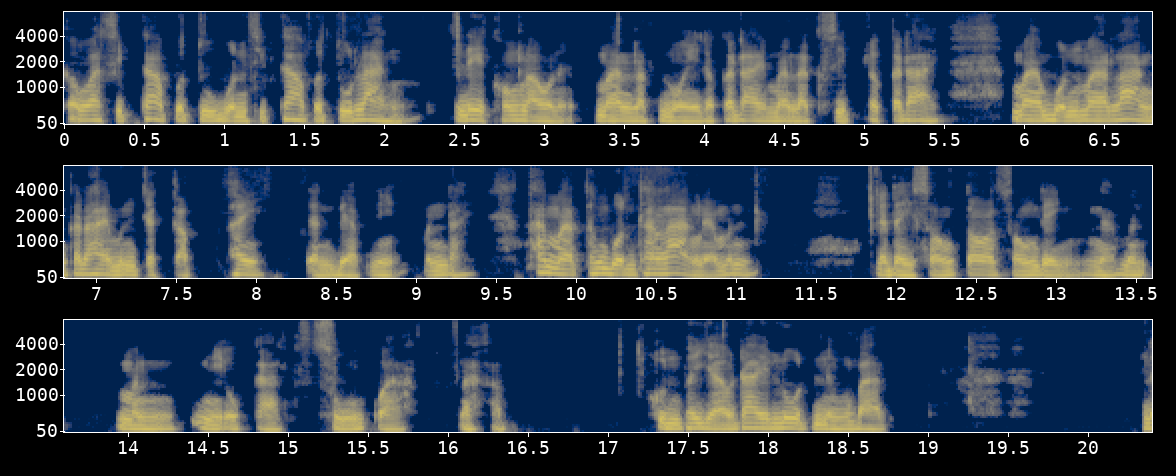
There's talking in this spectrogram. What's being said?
ก็ว่าสิบเก้าประตูบนสิบเก้าประตูล่าง เลขของเราเนี่ยมาหลักหน่วยแล้วก็ได้มาหลักสิบแล้วก็ได้ มาบนมาล่างก็ได้มันจะกลับให้กันแบบนี้มันได้ ถ้ามาทั้งบนทั้งล่างเนี่ยมันจะได้สองต่อสองเด่งนะมันมันมีโอกาสสูงกว่านะครับ คุณพยาวได้รูดหนึ่งบาทใน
